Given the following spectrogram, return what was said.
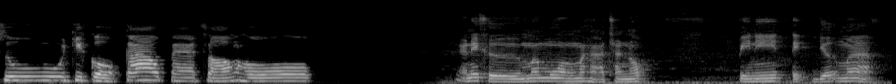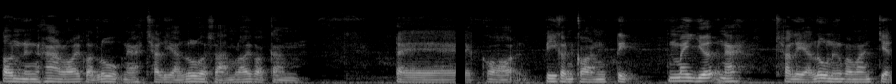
ซูจิโกะ9826 อันนี้คือมะม่วงมหาชนก ปีนี้ติดเยอะมากต้นหนึ่งห้าร้อยกว่าลูกนะเฉลี่ยลูกสามร้อยกว่ากรัมแต่ก่อนปีก่อนๆติดไม่เยอะนะ เฉลี่ยลูกหนึ่งประมาณเจ็ด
